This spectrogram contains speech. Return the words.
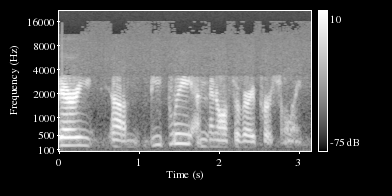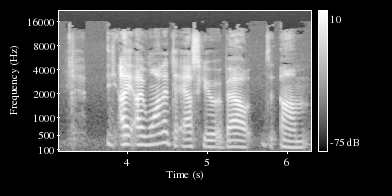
very um, deeply, and then also very personally. I, I wanted to ask you about um,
